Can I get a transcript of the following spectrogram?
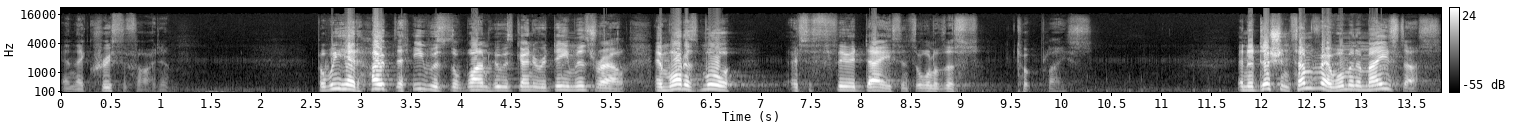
and they crucified him. But we had hoped that he was the one who was going to redeem Israel. And what is more, it's the third day since all of this took place. In addition, some of our women amazed us.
